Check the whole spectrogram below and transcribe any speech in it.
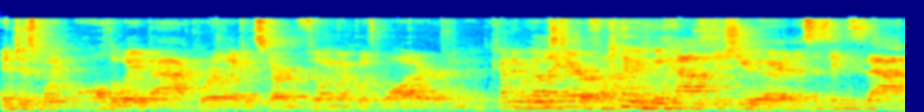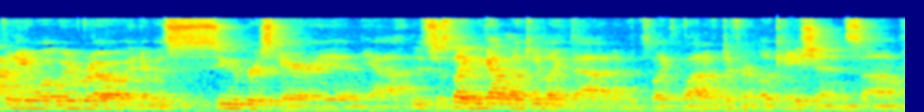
and just went all the way back where like it started filling up with water, and it kind of it was like, terrifying. We have to shoot Yeah. here. This is exactly what we wrote, and it was super scary. And yeah, it's just like we got lucky like that. And it's like a lot of different locations. Um,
